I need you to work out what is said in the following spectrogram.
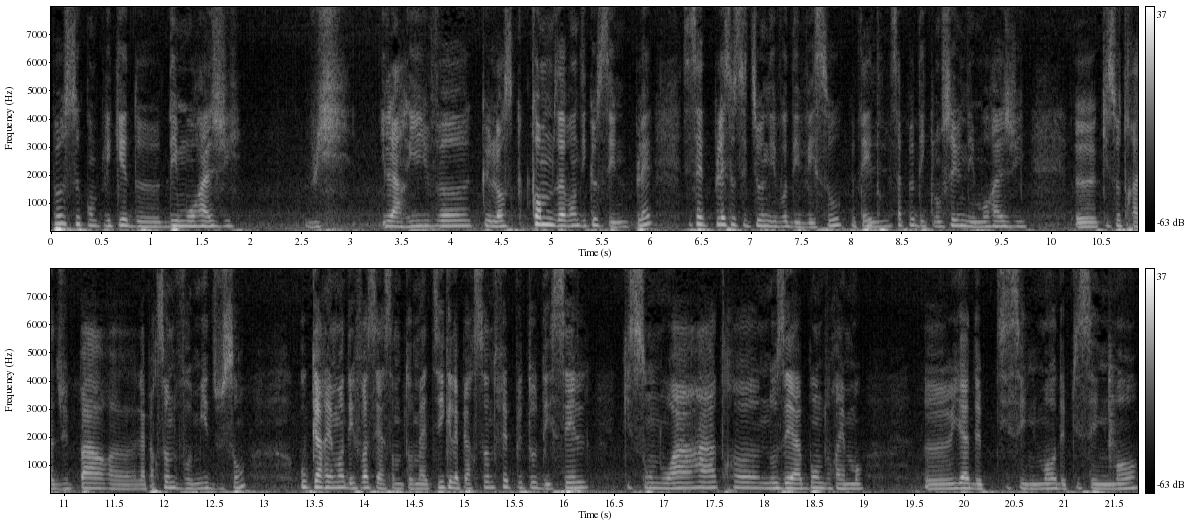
peut se compliquer d'hémorragie. Oui, il arrive que lorsque, comme nous avons dit que c'est une plaie, si cette plaie se situe au niveau des vaisseaux, peut-être, ça peut déclencher une hémorragie euh, qui se traduit par euh, la personne vomit du sang, ou carrément des fois c'est asymptomatique, la personne fait plutôt des selles qui sont noirâtres, nauséabondes vraiment. Euh, il y a des petits saignements, des petits saignements.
